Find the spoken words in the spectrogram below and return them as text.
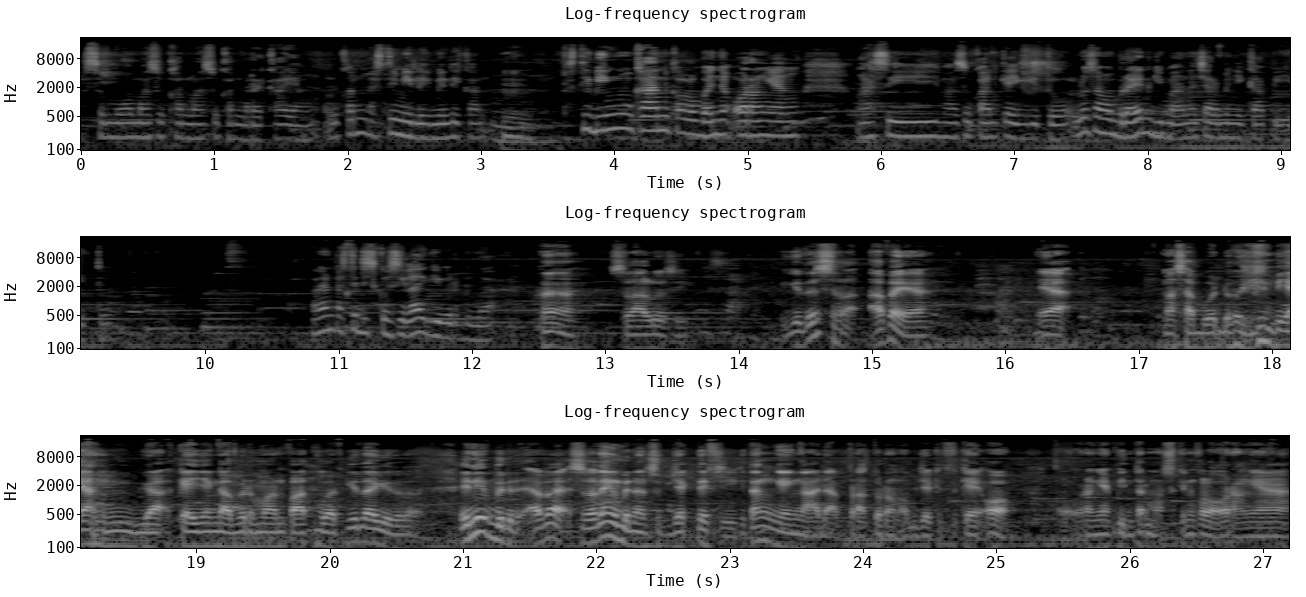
semua masukan-masukan mereka yang lu kan pasti milih-milih kan, Hmm. pasti bingung kan kalau banyak orang yang ngasih masukan kayak gitu. Lu sama Brian gimana cara menyikapi itu? Kalian pasti diskusi lagi berdua. Hah, selalu sih gitu sel- apa ya ya masa bodoh ini yang nggak kayaknya nggak bermanfaat buat kita gitu loh ini ber, apa sesuatu yang benar subjektif sih kita kayak nggak ada peraturan objektif kayak oh kalau orangnya pinter masukin kalau orangnya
